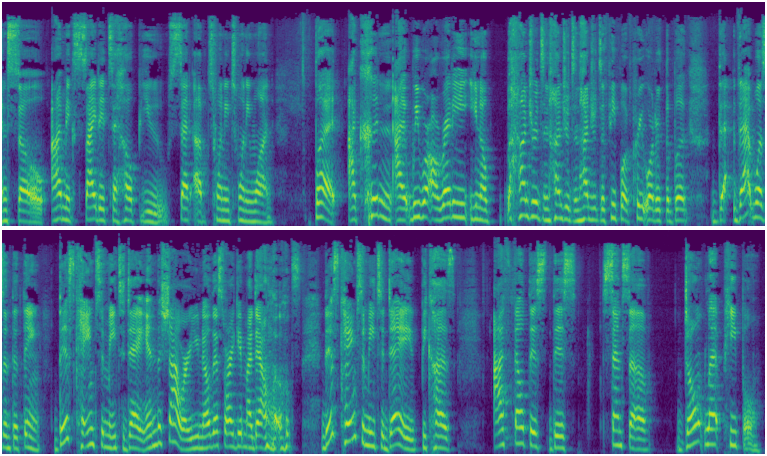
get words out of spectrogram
And so I'm excited to help you set up 2021. But I couldn't, I, we were already, you know, hundreds and hundreds and hundreds of people have pre-ordered the book. That, that wasn't the thing. This came to me today in the shower. You know, that's where I get my downloads. This came to me today because I felt this, this sense of don't let people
